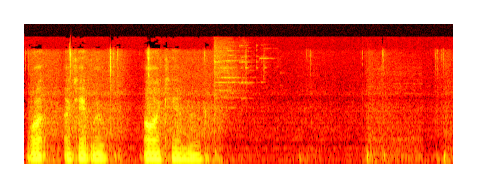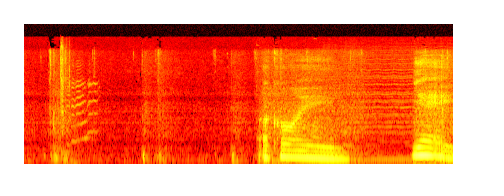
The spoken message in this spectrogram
What? I can't move. Oh, I can move. A coin! Yay!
